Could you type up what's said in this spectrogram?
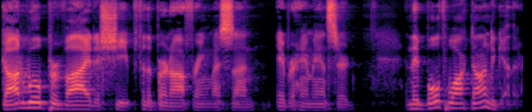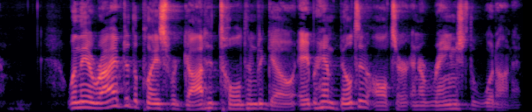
God will provide a sheep for the burnt offering, my son, Abraham answered. And they both walked on together. When they arrived at the place where God had told him to go, Abraham built an altar and arranged the wood on it.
